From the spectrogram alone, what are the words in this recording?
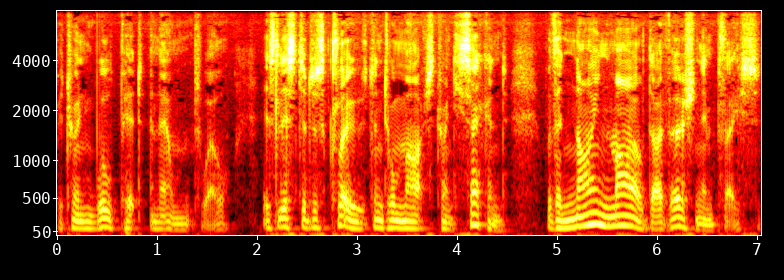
between Woolpit and Elmswell is listed as closed until March 22nd, with a nine mile diversion in place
